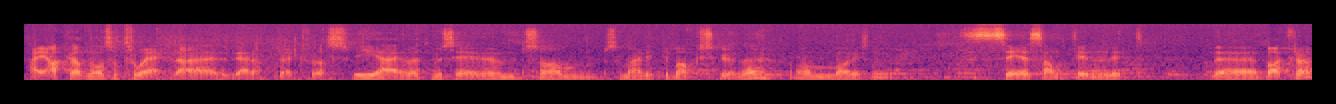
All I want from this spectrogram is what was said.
Nei, Akkurat nå så tror jeg ikke det er, det er aktuelt for oss. Vi er jo et museum som, som er litt tilbakeskuende og må liksom se samtiden litt eh, bakfra.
